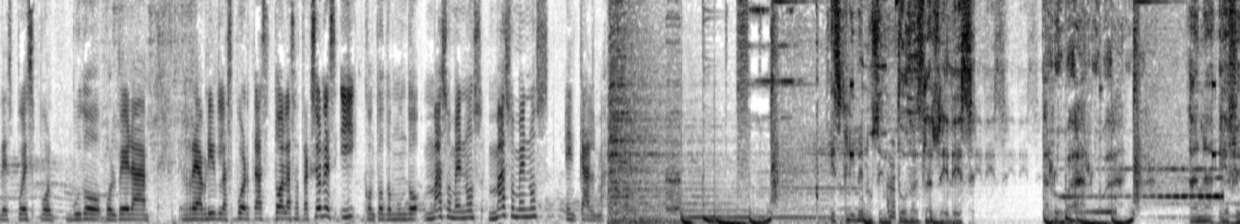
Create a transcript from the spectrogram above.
después pudo volver a reabrir las puertas, todas las atracciones y con todo mundo más o menos, más o menos en calma. Escríbenos en todas las redes. Arroba, arroba. Ana F.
